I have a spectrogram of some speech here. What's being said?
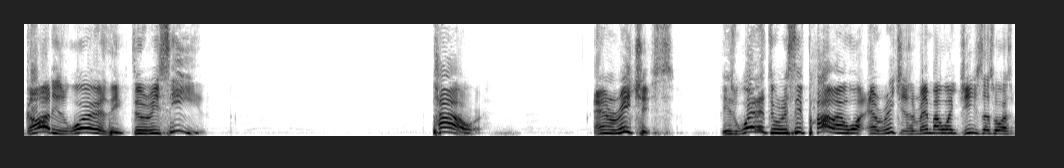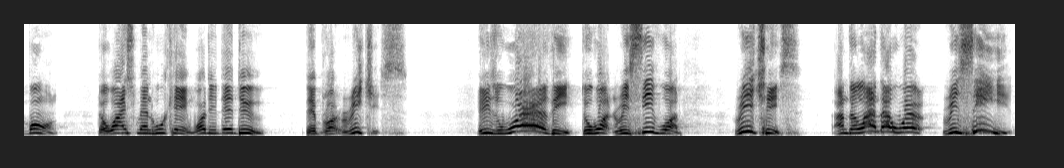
God is worthy to receive power and riches. He's worthy to receive power and what? And riches. Remember when Jesus was born? The wise men who came, what did they do? They brought riches. He's worthy to what? Receive what? Riches. And the line that word receive.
